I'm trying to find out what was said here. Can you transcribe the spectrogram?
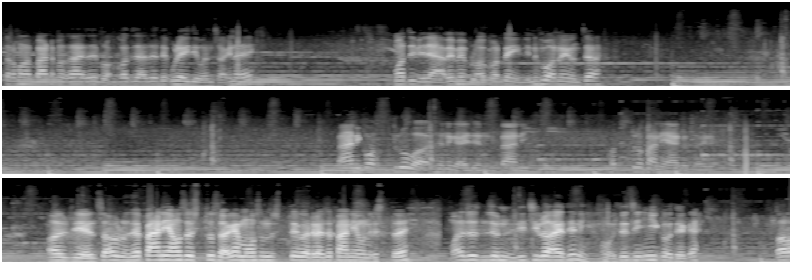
तर मलाई बाटोमा जाँदै भ्लग गर्दै जाँदै उडाइदियो भने छैन है? म चाहिँ फेरि हावैमै भ्लग गर्दै हिँडिदिनु पर्ने हुन्छ। पानी कत्रो भएको छ नि गाई नि पानी। कत्रो पानी आएको छ अहिले। अहिले चाहिँ हेर्छ। अरू चाहिँ पानी आउँछ जस्तो छ क्या मौसम जस्तै गरेर चाहिँ पानी आउने जस्तो है। मैले जुन जुन लिची लगाएको थिएँ नि हो त्यो चाहिँ यहीँको थियो क्या। तर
